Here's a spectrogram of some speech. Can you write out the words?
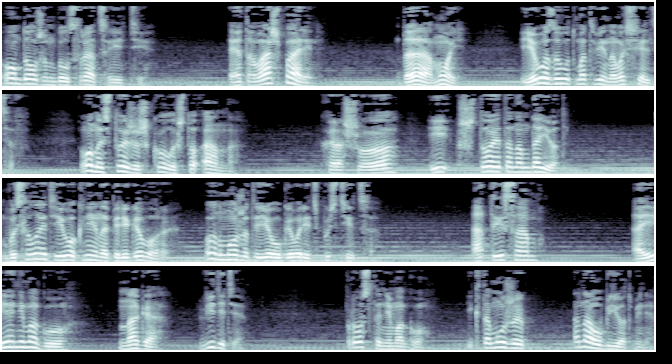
Он должен был с рацией идти. Это ваш парень? Да, мой. Его зовут Матвей Новосельцев. Он из той же школы, что Анна. Хорошо. И что это нам дает? Высылайте его к ней на переговоры. Он может ее уговорить спуститься. А ты сам? А я не могу. Нога. Видите? Просто не могу. И к тому же она убьет меня.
